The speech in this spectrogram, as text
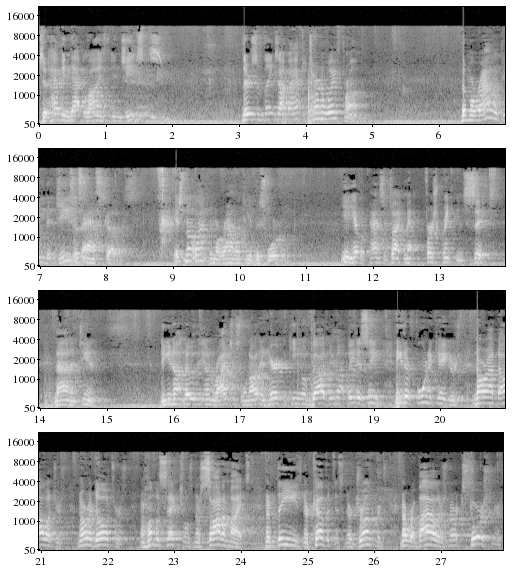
to having that life in Jesus, there's some things I have to turn away from. The morality that Jesus asks of us, it's not like the morality of this world. You have a passage like 1 Corinthians 6, 9 and 10. Do you not know that the unrighteous will not inherit the kingdom of God? Do not be deceived. Neither fornicators, nor idolaters, nor adulterers, nor homosexuals, nor sodomites, nor thieves, nor covetous, nor drunkards, nor revilers, nor extortioners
